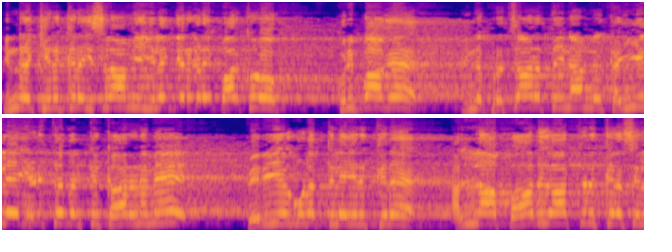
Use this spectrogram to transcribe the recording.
இன்றைக்கு இருக்கிற இஸ்லாமிய இளைஞர்களை பார்க்கிறோம். குறிப்பாக இந்த பிரச்சாரத்தை நாங்கள் கையிலே எடுத்ததற்கு காரணமே பெரிய குளத்திலே இருக்கிற அல்லாஹ் பாதுகாத்திருக்கிற சில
